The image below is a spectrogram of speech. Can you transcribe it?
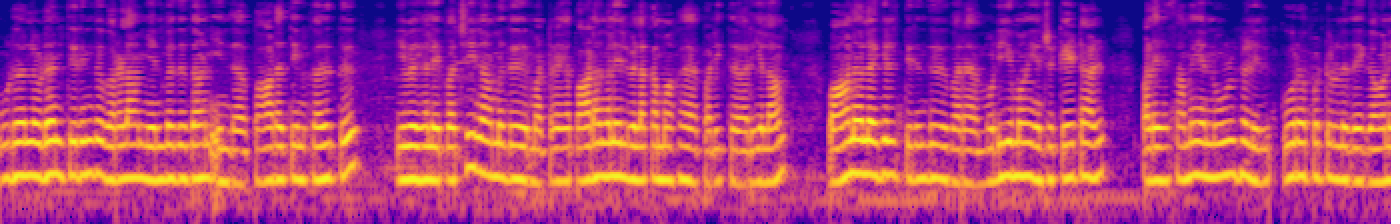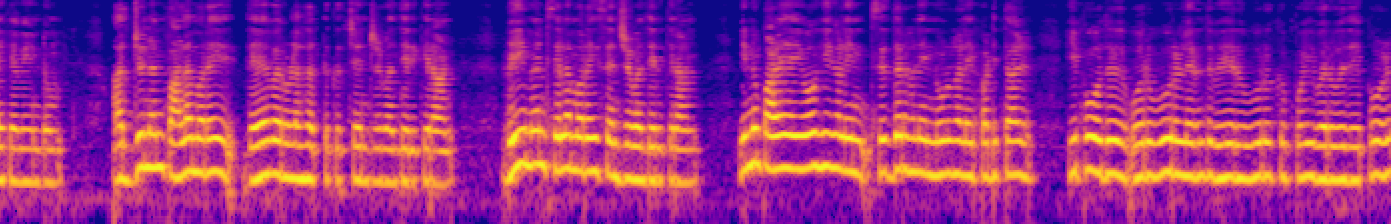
உடலுடன் திரிந்து வரலாம் என்பதுதான் இந்த பாடத்தின் கருத்து. இவைகளை பற்றி நமது மற்றைய பாடங்களில் விளக்கமாக படித்து அறியலாம். வானுலகில் திரிந்து வர முடியுமா என்று கேட்டால் பழைய சமய நூல்களில் கூறப்பட்டுள்ளதை கவனிக்க வேண்டும். அர்ஜுனன் பலமுறை தேவருலகத்துக்கு சென்று வந்திருக்கிறான். பீமன் சில முறை சென்று வந்திருக்கிறான். இன்னும் பழைய யோகிகளின் சித்தர்களின் நூல்களை படித்தால் இப்போது ஒரு ஊரிலிருந்து வேறு ஊருக்கு போய் வருவதைப் போல்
